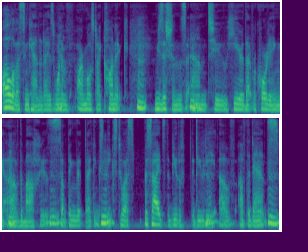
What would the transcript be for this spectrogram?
all of us in Canada. He's one of our most iconic Hmm. musicians, and to hear that recording of the Bach is Hmm. something that I think speaks to us. Besides the beauty, the beauty of of the dance,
